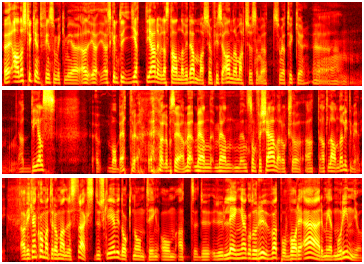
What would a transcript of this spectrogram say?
Eh, annars tycker jag inte det finns så mycket mer, jag, jag, jag, skulle inte jättegärna vilja stanna vid den matchen, det finns ju andra matcher som jag, som jag tycker, eh, ja, dels eh, var bättre, höll på att säga, men, men, men, men, som förtjänar också att, att landa lite mer i. Ja, vi kan komma till dem alldeles strax. Du skrev ju dock någonting om att du, du länge har gått och ruvat på vad det är med Mourinho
